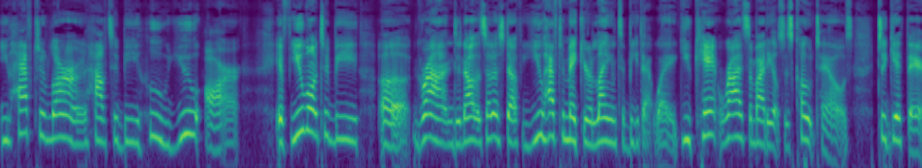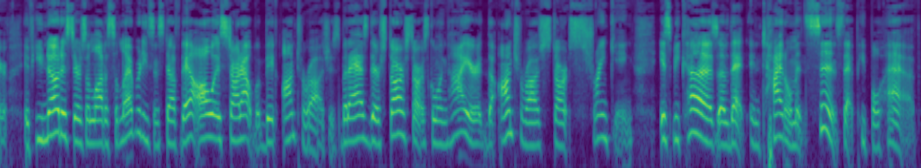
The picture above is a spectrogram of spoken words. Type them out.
you have to learn how to be who you are if you want to be uh grind and all this other stuff, you have to make your lane to be that way. You can't ride somebody else's coattails to get there. If you notice there's a lot of celebrities and stuff, they always start out with big entourages. But as their star starts going higher, the entourage starts shrinking. It's because of that entitlement sense that people have.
